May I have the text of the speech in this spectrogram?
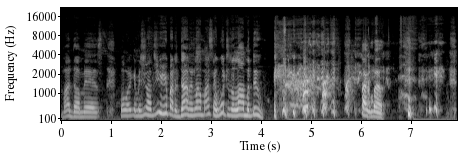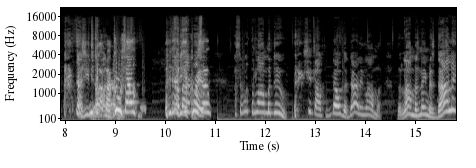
my dumb ass. My wife came in, Did you hear about the Dalai Lama? I said, What did the Lama do? Talking about I she you talking about Dalai- Crusoe? You talking Yeah, about Crusoe? I said, What the llama do? she talked to no, the Dalai Lama. The llama's name is Dolly.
